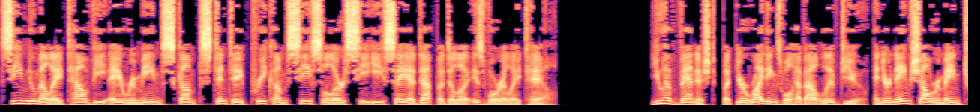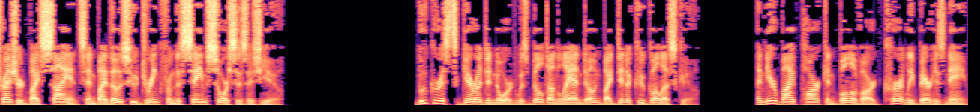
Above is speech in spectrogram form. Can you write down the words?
si numele tau va remine scump stinte precum si solur ce se adapatilla isvorile tale. You have vanished, but your writings will have outlived you, and your name shall remain treasured by science and by those who drink from the same sources as you." Bucharest's Gara de Nord was built on land owned by Dinicu Golescu. A nearby park and boulevard currently bear his name.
